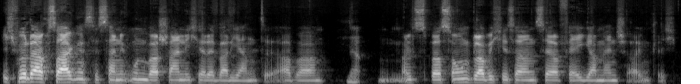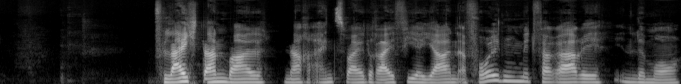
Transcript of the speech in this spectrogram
Ich würde auch sagen, es ist eine unwahrscheinlichere Variante, aber ja. als Person, glaube ich, ist er ein sehr fähiger Mensch eigentlich vielleicht dann mal nach ein, zwei, drei, vier Jahren Erfolgen mit Ferrari in Le Mans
